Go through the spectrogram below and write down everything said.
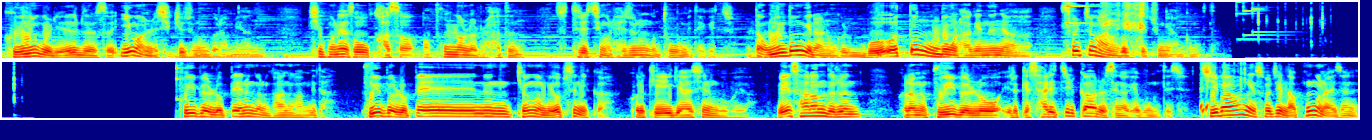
근육을 예를 들어서 이완을 시켜주는 거라면 피곤해서 가서 뭐 폼롤러를 하든 스트레칭을 해주는 건 도움이 되겠죠. 일단 운동이라는 걸 뭐 어떤 운동을 하겠느냐 설정하는 것부터 중요한 겁니다. 부위별로 빼는 건 가능합니다. 부위별로 빼는 경험이 없으니까 그렇게 얘기하시는 거고요. 왜 사람들은 그러면 부위별로 이렇게 살이 찔까를 생각해 보면 되죠. 지방이 솔직히 나쁜 건 아니잖아요.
